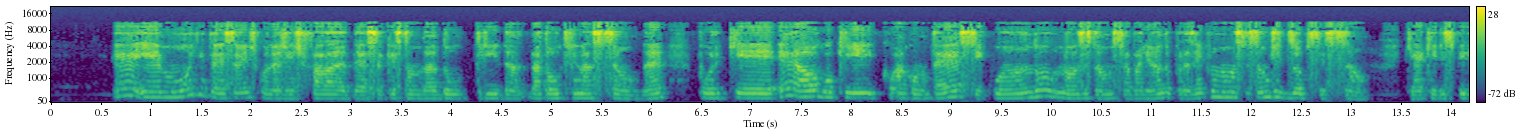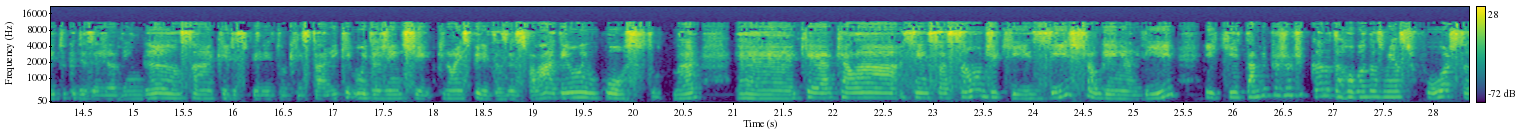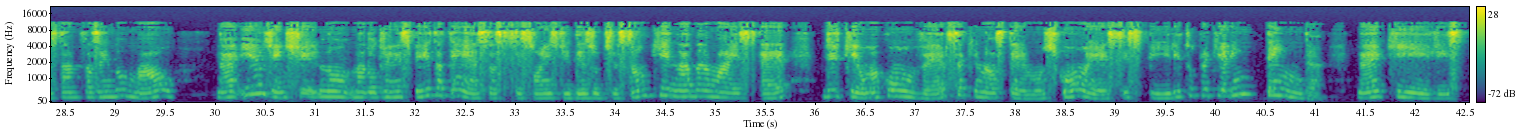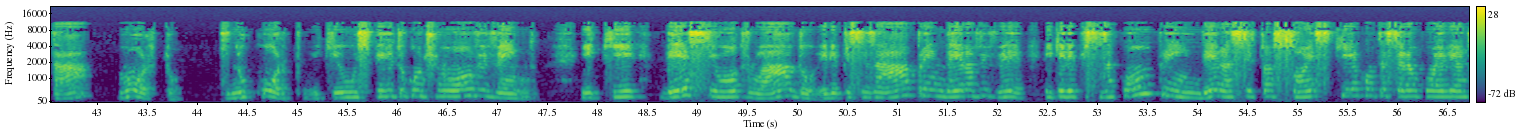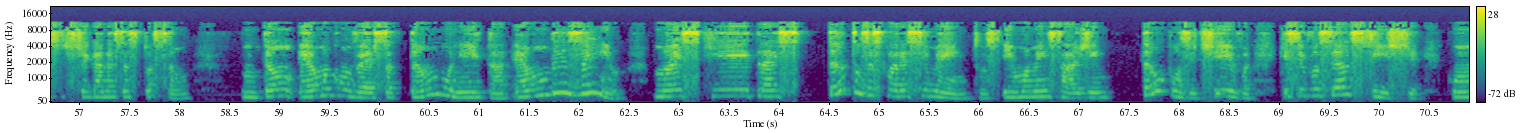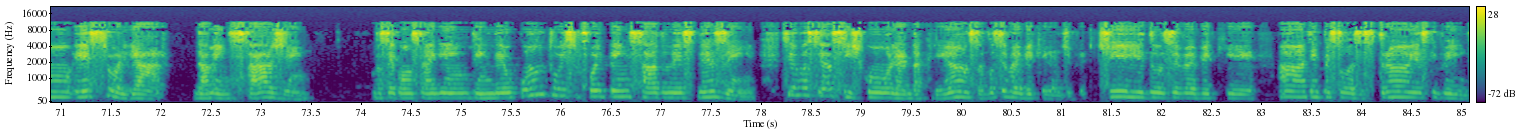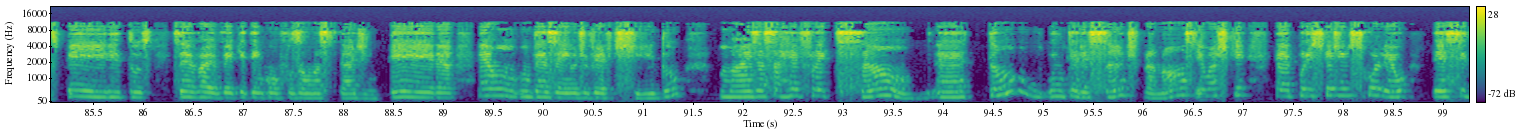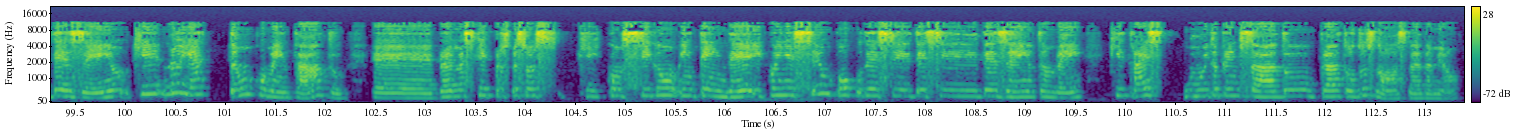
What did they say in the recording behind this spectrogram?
É, e é muito interessante quando a gente fala dessa questão da doutrina, da doutrinação, né? Porque é algo que acontece quando nós estamos trabalhando, por exemplo, numa sessão de desobsessão, que é aquele espírito que deseja vingança, aquele espírito que está ali, que muita gente que não é espírita às vezes fala, ah, tem um encosto, né? É, que é aquela sensação de que existe alguém ali e que está me prejudicando, está roubando as minhas forças, está me fazendo mal né? E a gente, no, na doutrina espírita, tem essas sessões de desobsessão que nada mais é de que uma conversa que nós temos com esse espírito para que ele entenda né, que ele está morto no corpo e que o espírito continuou vivendo e que desse outro lado ele precisa aprender a viver e que ele precisa compreender as situações que aconteceram com ele antes de chegar nessa situação. Então, é uma conversa tão bonita, é um desenho, mas que traz tantos esclarecimentos e uma mensagem tão positiva que se você assiste com esse olhar da mensagem, você consegue entender o quanto isso foi pensado nesse desenho. Se você assiste com o olhar da criança, você vai ver que ele é divertido, você vai ver que ah, tem pessoas estranhas que veem espíritos, você vai ver que tem confusão na cidade inteira. É um, um desenho divertido, mas essa reflexão é tão interessante para nós, e eu acho que é por isso que a gente escolheu esse desenho, que nem é tão comentado, é, mas que para as pessoas que consigam entender e conhecer um pouco desse, desse desenho também, que traz muito aprendizado para todos nós, né, Damião?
